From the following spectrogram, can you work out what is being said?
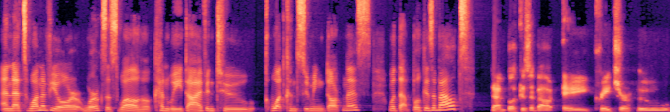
and that's one of your works as well. Can we dive into what consuming darkness, what that book is about? that book is about a creature who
